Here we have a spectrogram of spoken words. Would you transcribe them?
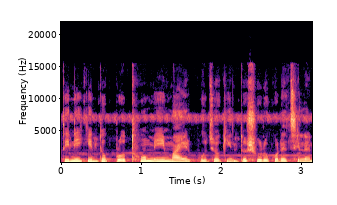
তিনি কিন্তু প্রথম এই মায়ের পুজো কিন্তু শুরু করেছিলেন।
